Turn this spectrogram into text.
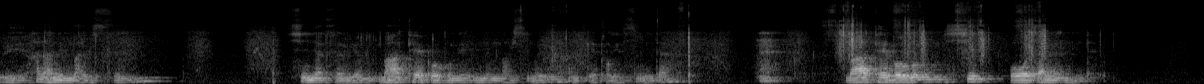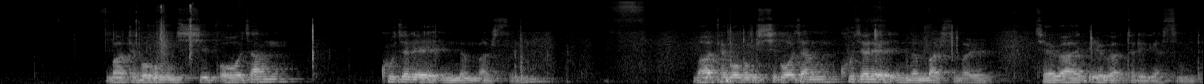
우리 하나님 말씀 신약성경 마태복음에 있는 말씀을 함께 보겠습니다. 마태복음 15장입니다. 마태복음 15장 9절에 있는 말씀 마태복음 15장 9절에 있는 말씀을 제가 읽어 드리겠습니다.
